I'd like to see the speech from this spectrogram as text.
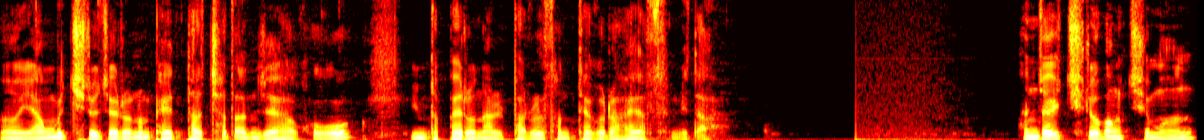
어, 약물 치료 재료는 베타 차단제하고 인터페론 알파를 선택을 하였습니다. 환자의 치료 방침은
